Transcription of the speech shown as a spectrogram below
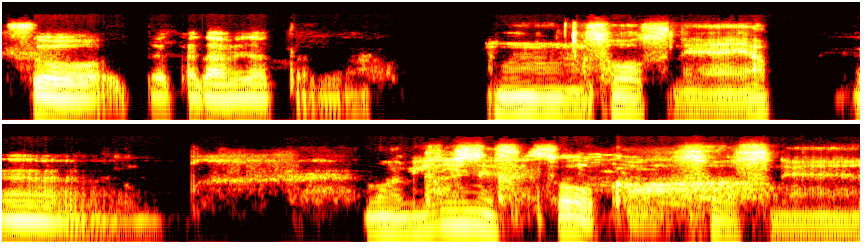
そう、だからダメだったんだ。うん、そうっすね。やっうん。まあビジネスそうか。そうですね。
